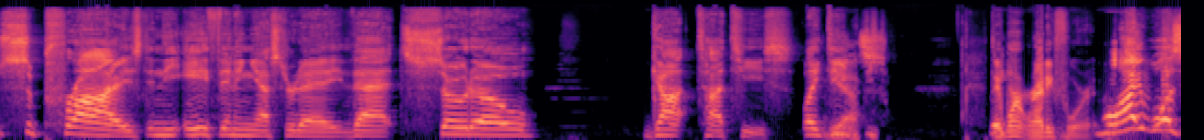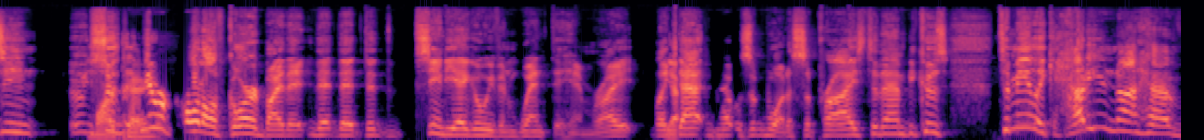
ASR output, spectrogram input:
surprised in the eighth inning yesterday that Soto got Tatis? Like, yes, you, they weren't ready for it. Why wasn't uh, so they were caught off guard by that, that that that San Diego even went to him, right? Like yep. that that was what a surprise to them because to me, like, how do you not have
